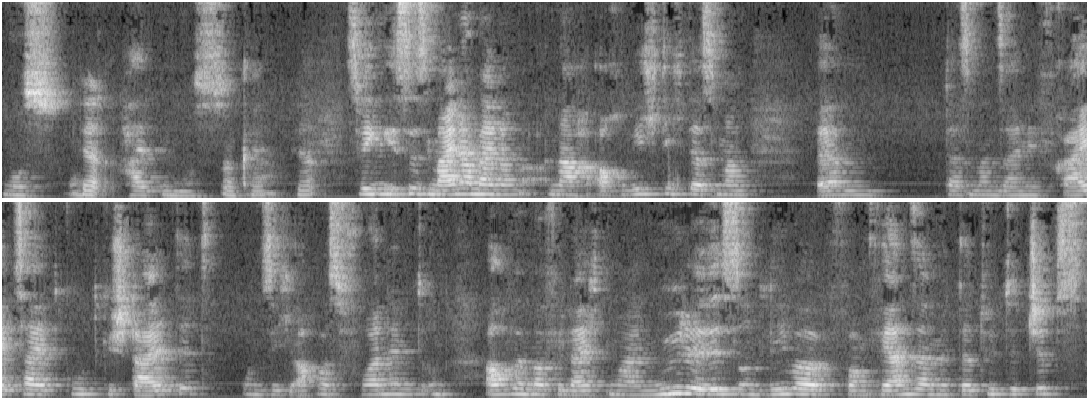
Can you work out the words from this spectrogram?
muss und ja. halten muss. Okay. Ja. Deswegen ist es meiner Meinung nach auch wichtig, dass man, ähm, dass man seine Freizeit gut gestaltet und sich auch was vornimmt und auch wenn man vielleicht mal müde ist und lieber vom Fernseher mit der Tüte Chips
